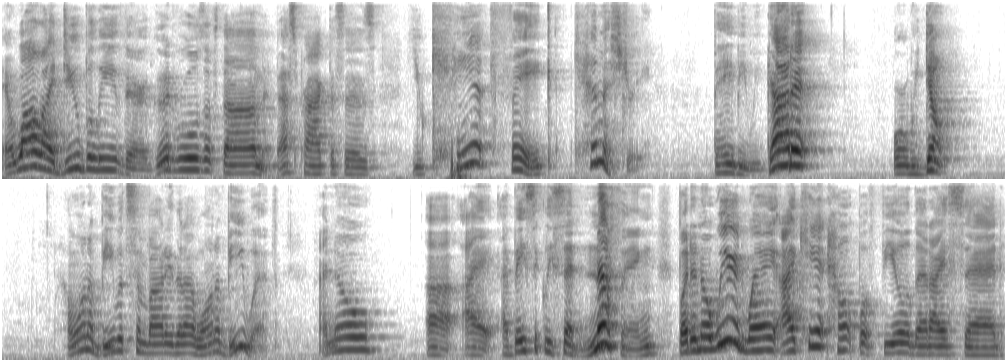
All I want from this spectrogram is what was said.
And while I do believe there are good rules of thumb and best practices, you can't fake chemistry. Baby, we got it or we don't. I want to be with somebody that I want to be with. I know uh, I, I basically said nothing, but in a weird way, I can't help but feel that I said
